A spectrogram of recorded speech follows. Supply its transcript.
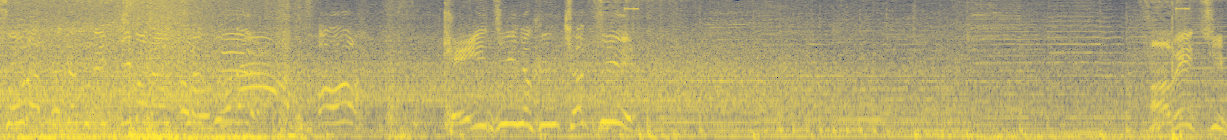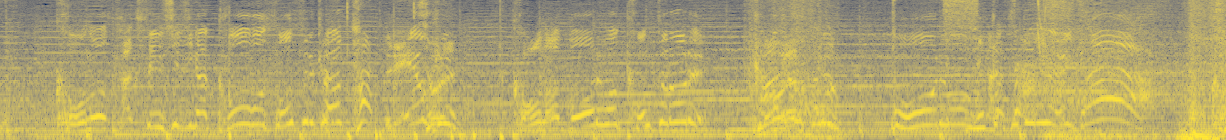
空高くで火花を散らすああケイジーノ君キャッチアウェイチームこの作戦指示が功を奏するかレオ君このボールをコントロールカーロス君ボールを浮かせて抜いたこ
